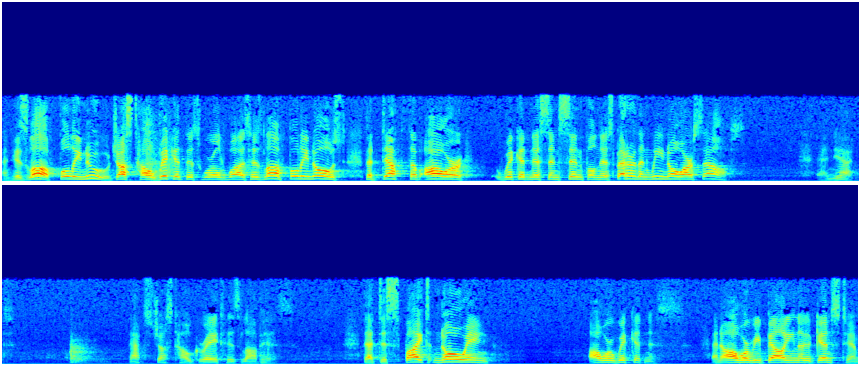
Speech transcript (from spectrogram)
And his love fully knew just how wicked this world was. His love fully knows the depth of our wickedness and sinfulness better than we know ourselves. And yet, that's just how great His love is. that despite knowing our wickedness and our rebellion against Him,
